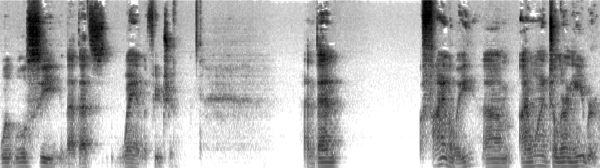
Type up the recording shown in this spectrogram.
we'll, we'll see that that's way in the future. And then finally, um, I wanted to learn Hebrew.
